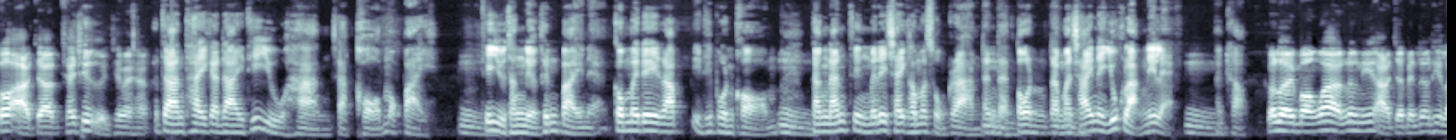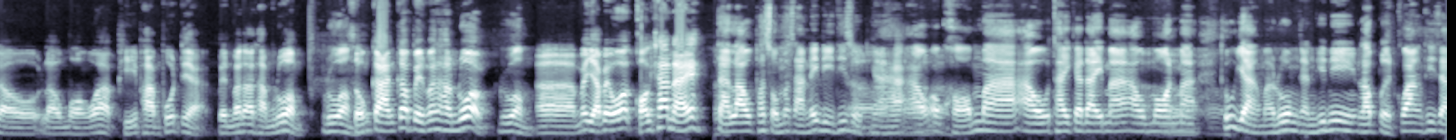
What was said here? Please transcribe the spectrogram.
ก็อาจจะใช้ชื่ออื่นใช่ไหมฮะอาจารย์ไทยกระไดที่อยู่ห่างจากขอมออกไป ที่อยู่ทางเหนือขึ้นไปเนี่ยก็ไม่ได้รับอิทธิพลขอมอืมดังนั้นจึงไม่ได้ใช้คำว่าสงกรานต์ตั้งแต่อืมต้น แต่มาใช้ในยุคหลังนี่แหละอืมนะครับ ก็เลยมองว่าเรื่องนี้อาจจะเป็นเรื่องที่เราเรามองว่าผีพรามพุทธเนี่ยเป็นวัฒนธรรมร่วม ร่วม สงกรารก็เป็นวัฒนธรรมร่วม ร่วมอ่าไม่อยากไปว่าของชาติไหน แต่เราผสมผสานได้ดีที่สุดไงฮะอ่าเอาเอาขอมมาเอาไทยกระไดมาเอามอนมาอ่าทุกอย่างมาร่วมกันที่นี่เราเปิดกว้างที่จะ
